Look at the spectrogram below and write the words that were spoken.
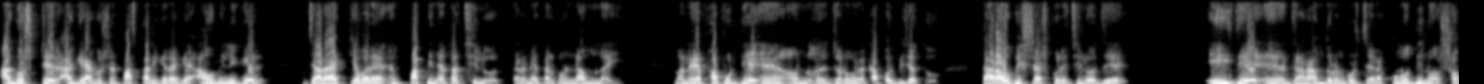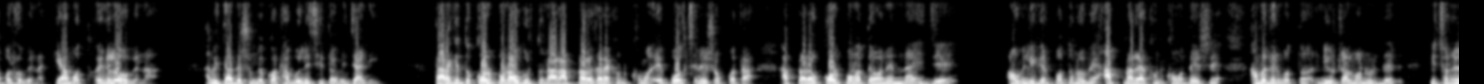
আগস্টের আগে, আগস্টের পাঁচ তারিখের আগে আওয়ামী লীগের যারা একেবারে পাতি নেতা ছিল, তারা নেতার কোনো নাম নাই মানে ফাপুর দিয়ে জনগণের কাপড় ভিজাতো, তারাও বিশ্বাস করেছিল যে এই যে যারা আন্দোলন করছে, এরা কোনোদিনও সফল হবে না, কেয়ামত হয়ে গেলেও হবে না। আমি তাদের সঙ্গে কথা বলেছি, তো আমি জানি। তারা কিন্তু কল্পনাও করতো না। আর আপনারা যারা এখন বলছেন এসব কথা, আপনারাও কল্পনাতে অনেন নাই যে আওয়ামী লীগের পতন হবে। আপনারা এখন ক্ষমতা এসে আমাদের মতো নিউট্রাল মানুষদের পিছনে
